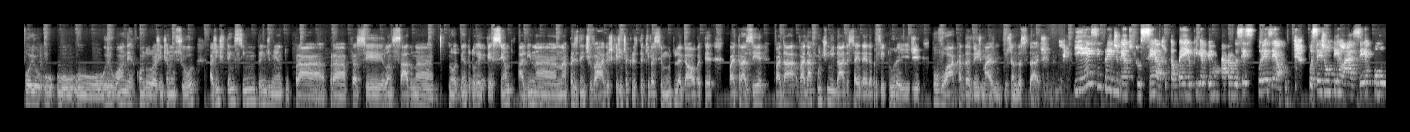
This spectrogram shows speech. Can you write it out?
foi o, o, o, Rio Wander quando a gente anunciou. A gente tem sim um empreendimento para ser lançado na, no, dentro do Reviver Centro, ali na, na Presidente Vargas, que a gente acredita que vai ser muito legal, vai ter, vai trazer, vai dar, vai dar continuidade a essa ideia da prefeitura e de povoar cada vez mais o centro da cidade. E esse empreendimento do centro também, eu queria perguntar para vocês, por exemplo, vocês vão ter lazer como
